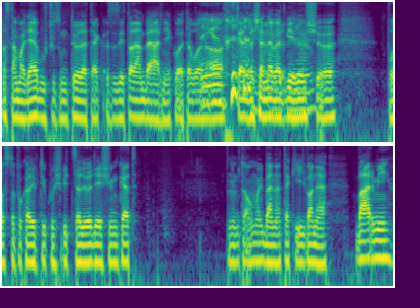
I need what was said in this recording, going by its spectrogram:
aztán majd elbúcsúzunk tőletek, az azért talán beárnyékolta volna Igen. a kedvesen nevetgélős posztapokaliptikus viccelődésünket. Nem tudom, hogy bennetek így van-e bármi,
